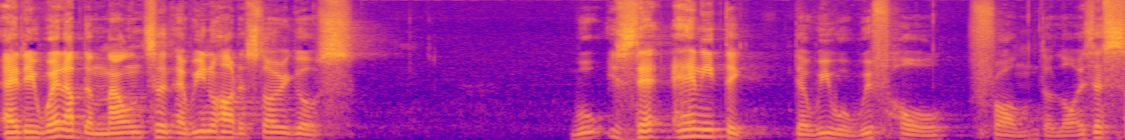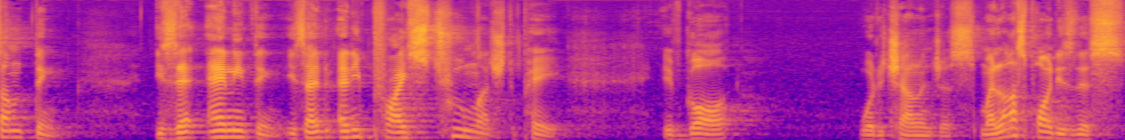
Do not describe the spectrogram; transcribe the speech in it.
and they went up the mountain, and we know how the story goes. Is there anything that we will withhold from the Lord? Is there something? Is there anything? Is there any price too much to pay if God were to challenge us? My last point is this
